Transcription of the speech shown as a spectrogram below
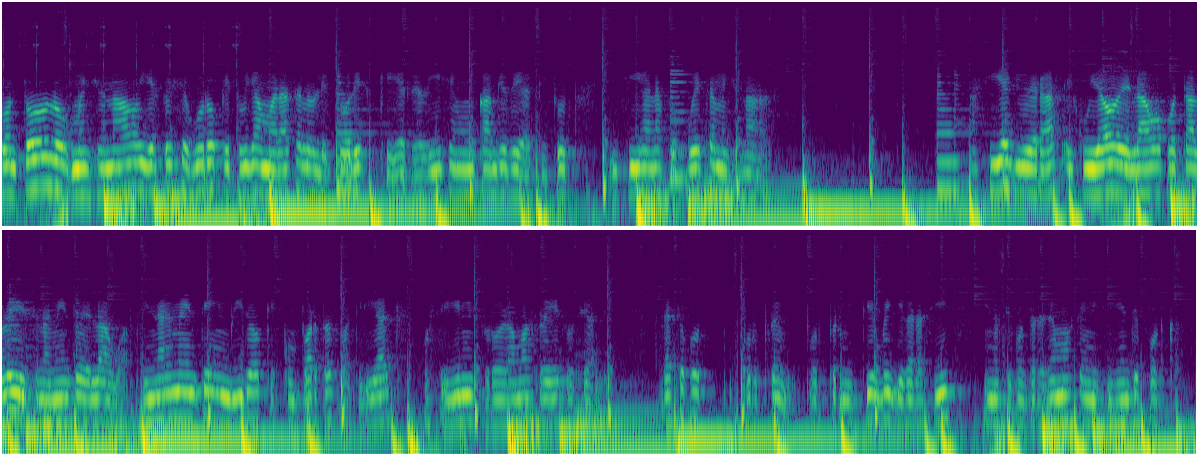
Con todo lo mencionado, ya estoy seguro que tú llamarás a los lectores que realicen un cambio de actitud y sigan las propuestas mencionadas. Así ayudarás el cuidado del agua potable y el saneamiento del agua. Finalmente, invito a que compartas material o seguir mis programas redes sociales. Gracias por, por permitirme llegar así y nos encontraremos en mi siguiente podcast.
